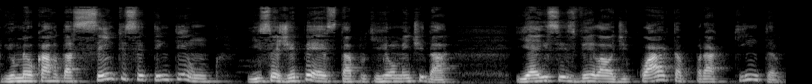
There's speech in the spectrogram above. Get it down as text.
E o meu carro dá 171. Isso é GPS, tá? Porque realmente dá. E aí vocês vê lá, ó, de quarta para quinta,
